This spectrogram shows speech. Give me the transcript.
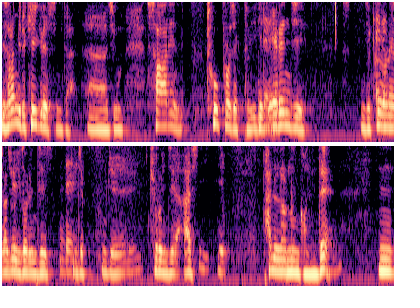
이 사람이 이렇게 얘기를 했습니다. 아, 지금 사하린 2 프로젝트 이게 네. LNG 이제 끌어내가지고 이걸 이제 네. 이제 이제 주로 이제 아시 팔려는 건데 음,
